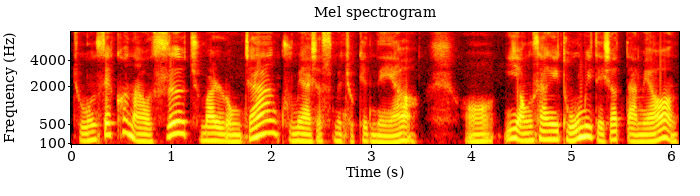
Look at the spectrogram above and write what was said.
좋은 세컨하우스 주말 농장 구매하셨으면 좋겠네요. 어, 이 영상이 도움이 되셨다면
